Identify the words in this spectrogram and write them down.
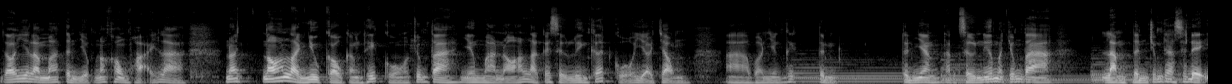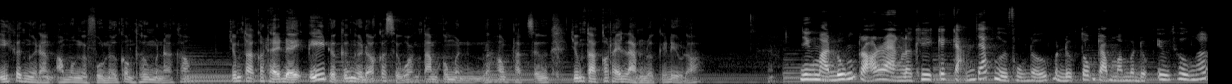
Đối với lâm á tình dục nó không phải là nó nó là nhu cầu cần thiết của chúng ta nhưng mà nó là cái sự liên kết của vợ chồng à, và những cái tình tình nhân. Thật sự nếu mà chúng ta làm tình chúng ta sẽ để ý cái người đàn ông và người phụ nữ còn thương mình hay không? Chúng ta có thể để ý được cái người đó có sự quan tâm của mình nó không? Thật sự chúng ta có thể làm được cái điều đó. Nhưng mà đúng rõ ràng là khi cái cảm giác người phụ nữ mình được tôn trọng mà mình được yêu thương á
